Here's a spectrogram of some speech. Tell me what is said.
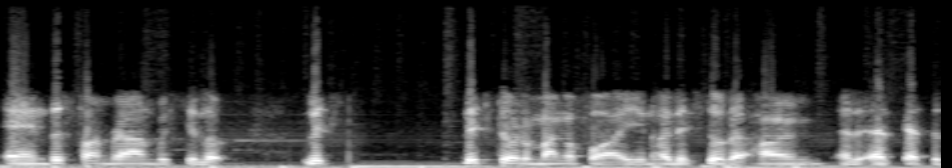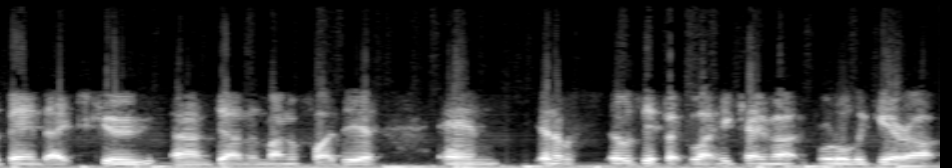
and this time round we said, look, let's let's do it in Mangawhai, you know, let's do it at home at, at, at the band HQ um, down in Mangawhai there. And, and it was it was epic. Like he came out, brought all the gear up.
